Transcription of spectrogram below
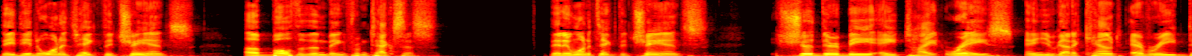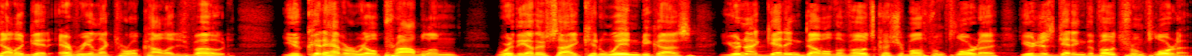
They didn't want to take the chance of both of them being from Texas. They didn't want to take the chance. Should there be a tight race and you've got to count every delegate, every electoral college vote, you could have a real problem where the other side can win because you're not getting double the votes because you're both from Florida. You're just getting the votes from Florida.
